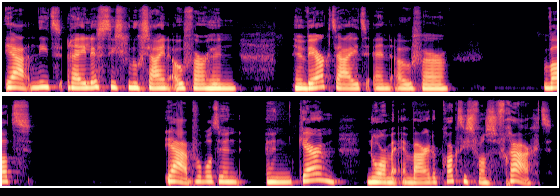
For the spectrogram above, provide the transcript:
ja, niet realistisch genoeg zijn over hun, hun werktijd en over wat ja, bijvoorbeeld hun, hun kernnormen en waarden praktisch van ze vraagt.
